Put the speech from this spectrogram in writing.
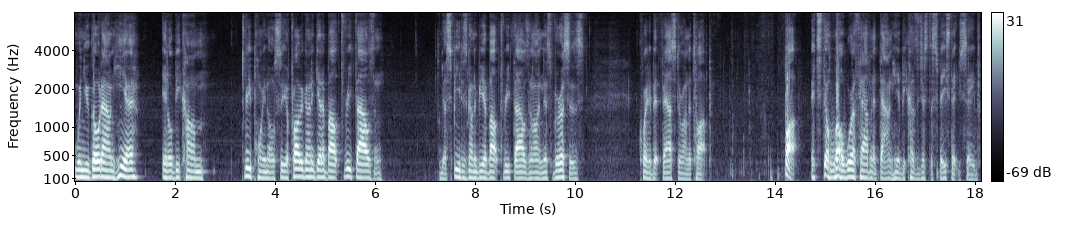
When you go down here, it'll become 3.0. So you're probably going to get about 3,000. Your speed is going to be about 3,000 on this versus quite a bit faster on the top. But it's still well worth having it down here because of just the space that you save.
